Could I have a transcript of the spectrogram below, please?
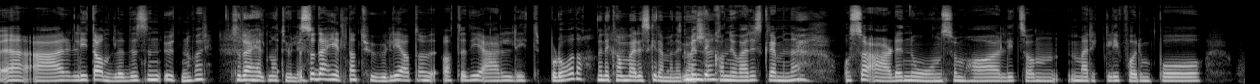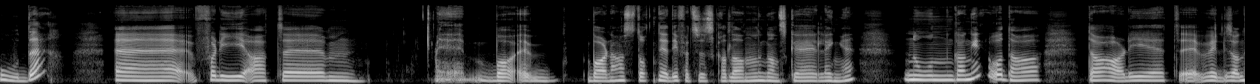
eh, er litt annerledes enn utenfor. Så det er helt naturlig? Så det er helt naturlig at, at de er litt blå, da. Men det kan være skremmende, kanskje? Men det kan jo være skremmende. Og så er det noen som har litt sånn merkelig form på hodet. Eh, fordi at eh, eh barna har stått nede i fødselsskandalen ganske lenge noen ganger, og da da har de et eh, veldig sånn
